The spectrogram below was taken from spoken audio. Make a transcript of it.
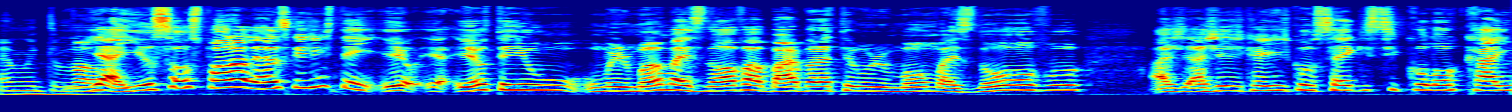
é muito bom. E aí são os paralelos que a gente tem. Eu, eu tenho um- uma irmã mais nova, a Bárbara tem um irmão mais novo. A, a gente, a gente consegue se colocar em-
